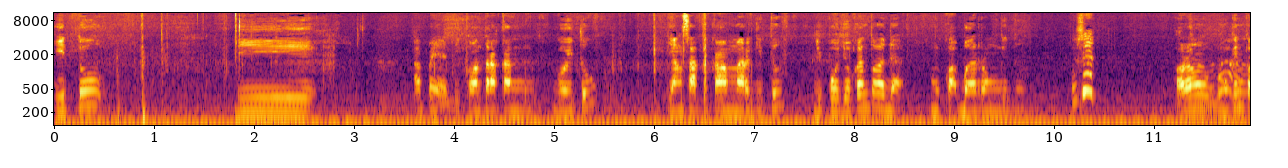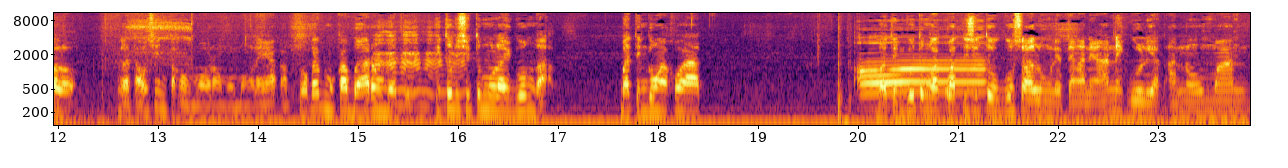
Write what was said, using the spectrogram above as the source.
Itu di apa ya di kontrakan gue itu yang satu kamar gitu di pojokan tuh ada muka barong gitu. Buset, orang mungkin kalau nggak tahu sih entah ngomong orang ngomong leak apa pokoknya muka bareng udah tuh itu di situ mulai gue nggak batin gue nggak kuat oh batin gue tuh nggak kuat di situ. Gue selalu ngeliat yang aneh-aneh. Gue lihat anoman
